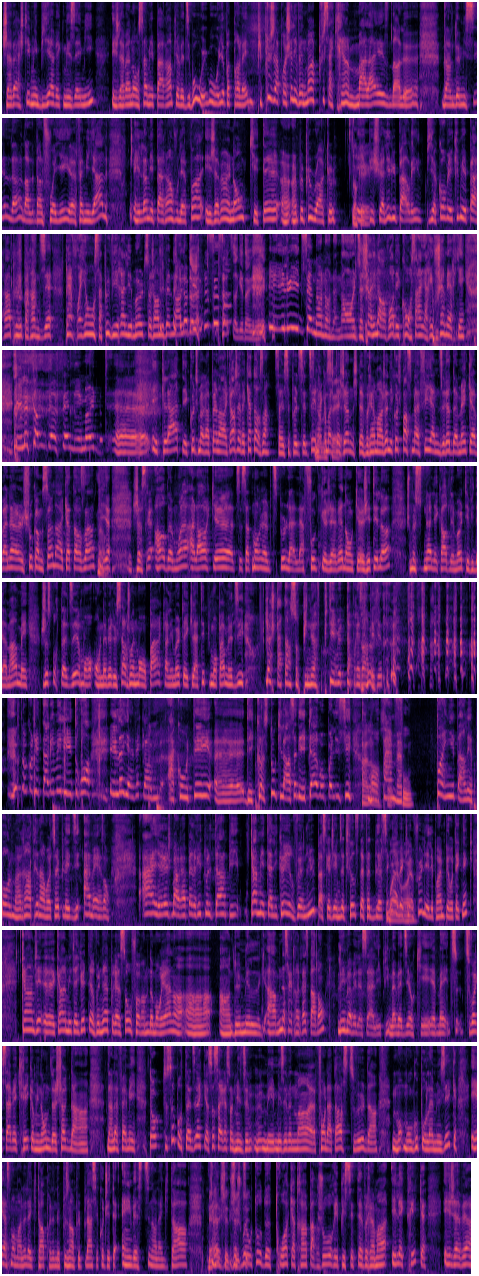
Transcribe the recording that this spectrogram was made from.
J'avais acheté mes billets avec mes amis et je l'avais annoncé à mes parents. Puis ils avaient dit oui, oui, oui, oui, il n'y a pas de problème. Puis plus j'approchais l'événement, plus ça créait un malaise dans le, dans le domicile, là, dans, le, dans le foyer euh, familial. Et là, mes parents voulaient pas. Et j'avais un oncle qui était un, un peu plus rocker. Et puis je suis allé lui parler, puis il a convaincu mes parents, puis mes parents me disaient ben voyons, ça peut virer à l'émeute ce genre d'événement-là. Puis c'est ça. Ça qui est arrivé. Et, et lui, il disait non, non, non, non. Il disait, je suis allé dans voir des concerts, il arrive jamais rien. Et là, comme de fait, l'émeute euh, éclate. Écoute, je me rappelle encore, j'avais 14 ans. Ça, c'est peu- c'est dire Non, hein, comment j'étais jeune. J'étais vraiment jeune. Écoute, je pense que ma fille, elle me dirait demain qu'elle valait un show comme ça, là, à 14 ans. Puis euh, je serais hors de moi, alors que ça te montre un petit peu la, la fougue que j'avais. Donc, euh, j'étais là. Je me souvenais à l'écart de l'émeute, évidemment. Mais juste pour te dire, mon- on avait réussi à rejoindre mon père quand l'émeute a éclaté. Puis mon père me dit Là, je t'attends sur P9, puis t'es mieux de te présenter vite. Donc, on est arrivés les trois. Et là, il y avait comme à côté euh, des costauds qui lançaient des pierres aux policiers. Ah Mon père me fou. Pogné par l'épaule, me rentrer dans la voiture, puis il dit à maison. Aïe, je m'en rappellerai tout le temps. Puis quand Metallica est revenu, parce que James Hetfield s'était fait blesser Ouais, avec ouais. le feu, les, les problèmes pyrotechniques, quand, euh, quand Metallica était revenu après ça au Forum de Montréal en, en, en 2000, en 1993, pardon, là, il m'avait laissé aller. Puis il m'avait dit, OK, ben, tu, tu vois que ça avait créé comme une onde de choc dans, dans la famille. Donc, tout ça pour te dire que ça, ça reste un de mes, mes, mes événements euh, fondateurs, si tu veux, dans mon, mon goût pour la musique. Et à ce moment-là, la guitare prenait de plus en plus de place. Écoute, j'étais investi dans la guitare. Mais là, Euh, tu- je, jouais tu- autour de 3-4 heures par jour et puis c'était vraiment électrique. Et j'avais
